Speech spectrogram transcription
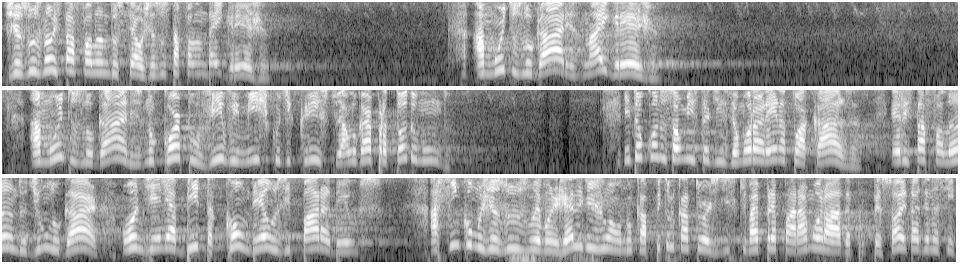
Jesus não está falando do céu, Jesus está falando da igreja. Há muitos lugares na igreja. Há muitos lugares no corpo vivo e místico de Cristo, há lugar para todo mundo. Então, quando o salmista diz: Eu morarei na tua casa, ele está falando de um lugar onde ele habita com Deus e para Deus. Assim como Jesus no Evangelho de João, no capítulo 14, diz que vai preparar a morada para o pessoal, ele está dizendo assim:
